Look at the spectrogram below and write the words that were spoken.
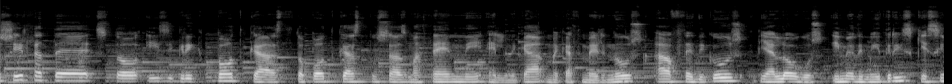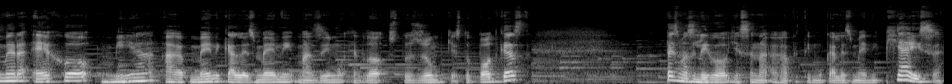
Καλώς ήρθατε στο Easy Greek Podcast, το podcast που σας μαθαίνει ελληνικά με καθημερινούς αυθεντικούς διαλόγους. Είμαι ο Δημήτρης και σήμερα έχω μία αγαπημένη καλεσμένη μαζί μου εδώ στο Zoom και στο podcast. Πες μας λίγο για σένα αγαπητή μου καλεσμένη. Ποια είσαι;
